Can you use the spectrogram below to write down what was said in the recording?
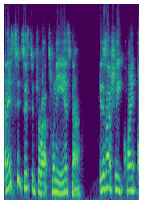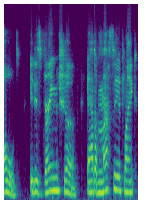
and it's existed for about 20 years now. It is actually quite old. It is very mature. It had a massive like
